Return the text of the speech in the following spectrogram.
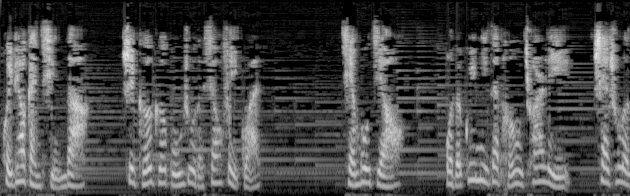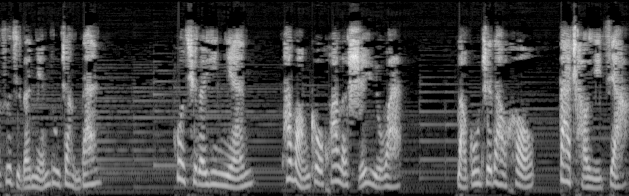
毁掉感情的是格格不入的消费观。前不久，我的闺蜜在朋友圈里晒出了自己的年度账单。过去的一年，她网购花了十余万，老公知道后大吵一架。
